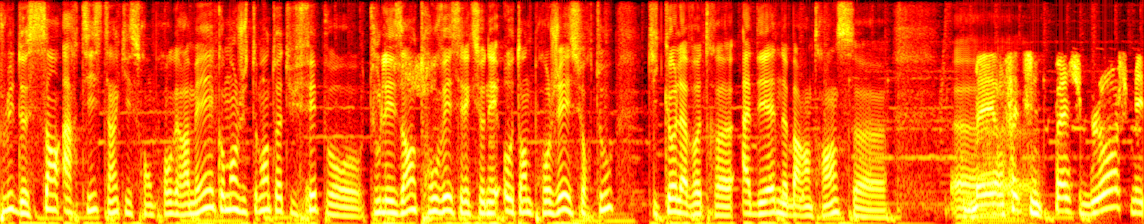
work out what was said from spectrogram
plus de 100 artistes hein, qui seront programmés. Comment justement toi tu fais pour tous les ans trouver, sélectionner autant de projets et surtout qui collent à votre euh, ADN de Bar en Trans euh, euh, mais en fait, une page blanche, mais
